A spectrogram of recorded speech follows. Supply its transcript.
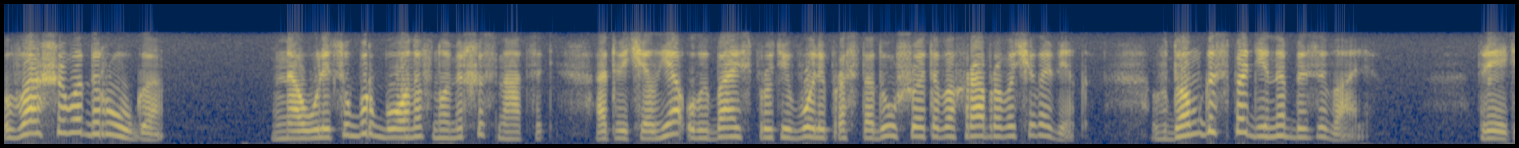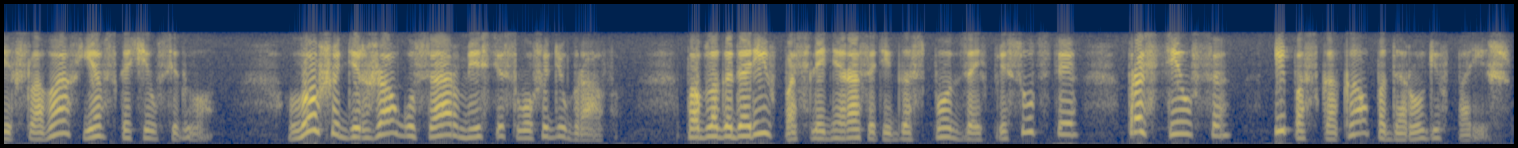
вашего друга?» «На улицу Бурбонов, номер 16», — отвечал я, улыбаясь против воли простодушу этого храброго человека, «в дом господина Безываля». При этих словах я вскочил в седло. Лошадь держал гусар вместе с лошадью графа. Поблагодарив последний раз этих господ за их присутствие, простился и поскакал по дороге в Париж.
